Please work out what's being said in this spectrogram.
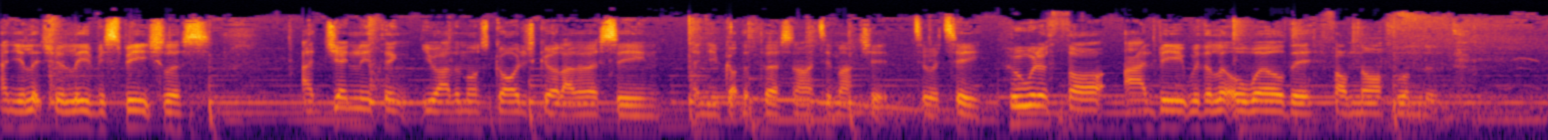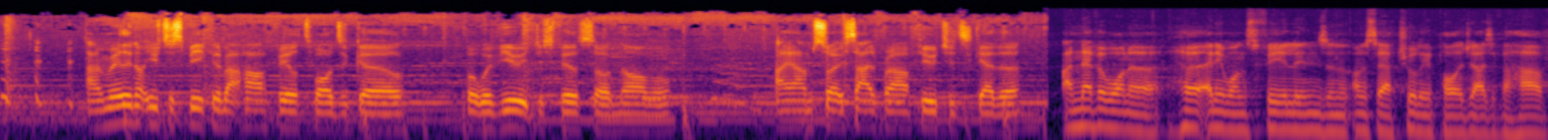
and you literally leave me speechless. I genuinely think you are the most gorgeous girl I've ever seen and you've got the personality to match it to a T. Who would have thought I'd be with a little worldie from North London? I'm really not used to speaking about how I feel towards a girl, but with you it just feels so normal. I am so excited for our future together. I never want to hurt anyone's feelings, and honestly, I truly apologise if I have.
